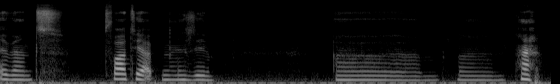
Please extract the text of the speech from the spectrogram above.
Evet. Fatih abiden izleyelim. Ee, buradan... Heh.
